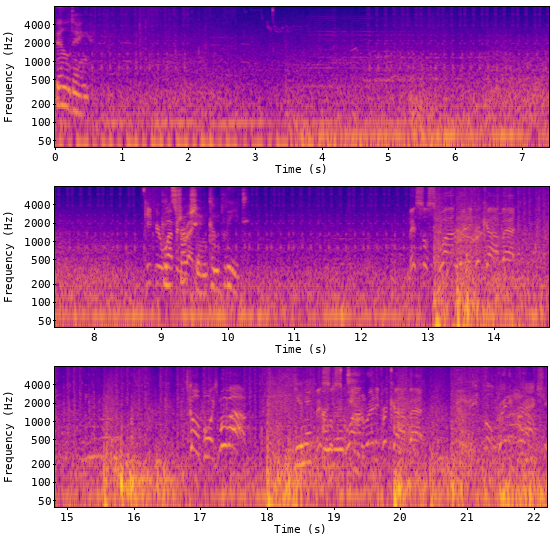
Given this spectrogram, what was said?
Building. Keep your weapon ready. Construction complete. Missile squad ready for combat. Go, boys. Move out. Unit Missile under squad attack. ready for combat. People ready for action.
